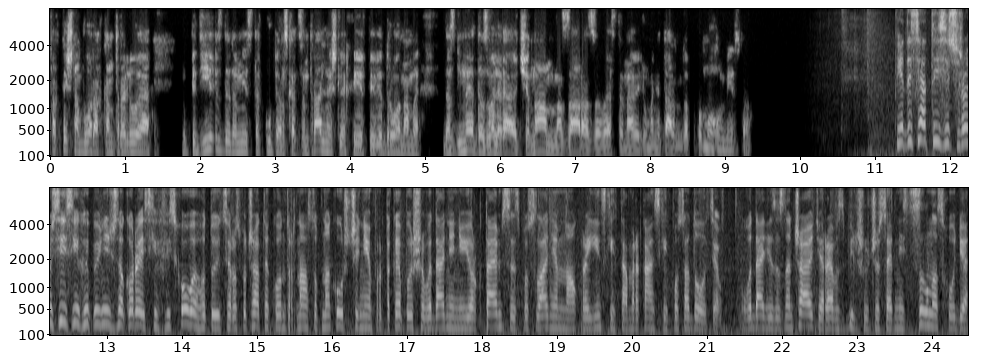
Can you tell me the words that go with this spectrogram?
Фактично, ворог контролює. Під'їзди до міста Куп'янська, центральні шляхи впівдронами, доз- не дозволяючи нам на зараз завести навіть гуманітарну допомогу місту. 50 тисяч російських і північнокорейських військових готуються розпочати контрнаступ на Курщині. Про таке пише видання Нью-Йорк Таймс з посиланням на українських та американських посадовців. У виданні зазначають, РФ збільшує чисельність сил на сході,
